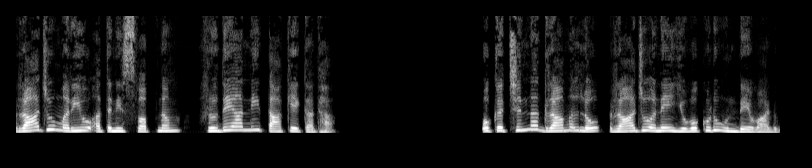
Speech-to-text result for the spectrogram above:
రాజు మరియు అతని స్వప్నం హృదయాన్ని తాకే కథ. ఒక చిన్న గ్రామంలో రాజు అనే యువకుడు ఉండేవాడు.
